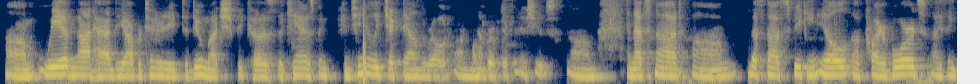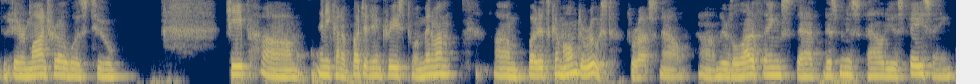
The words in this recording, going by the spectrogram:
um, We have not had the opportunity to do much because the can has been continually kicked down the road on a number of different issues. Um, And that's not, um, that's not speaking ill of prior boards. I think that their mantra was to keep um, any kind of budget increase to a minimum, Um, but it's come home to roost for us now. Um, There's a lot of things that this municipality is facing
